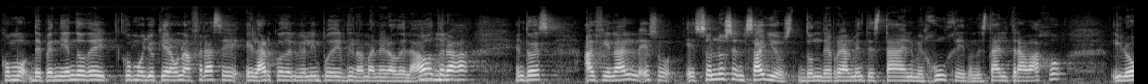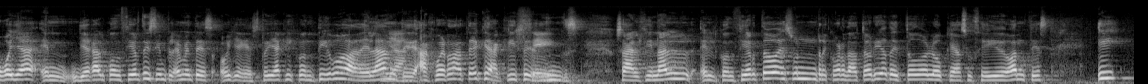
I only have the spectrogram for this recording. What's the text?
como, dependiendo de cómo yo quiera una frase, el arco del violín puede ir de una manera o de la otra. Entonces, al final, eso, eh, son los ensayos donde realmente está el mejunje y donde está el trabajo, y luego ya llega el concierto y simplemente es, oye, estoy aquí contigo, adelante, acuérdate que aquí te... O sea, al final el concierto es un recordatorio de todo lo que ha sucedido antes y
